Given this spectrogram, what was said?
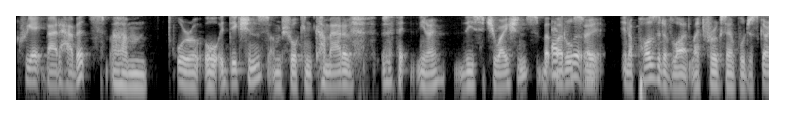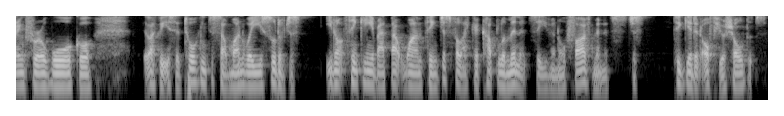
create bad habits um, or, or addictions. I'm sure can come out of you know these situations, but Absolutely. but also in a positive light, like for example, just going for a walk or like what you said, talking to someone where you sort of just you're not thinking about that one thing just for like a couple of minutes, even or five minutes, just to get it off your shoulders.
